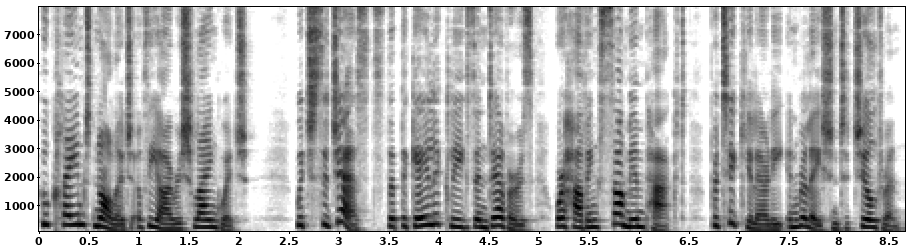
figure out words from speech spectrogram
who claimed knowledge of the Irish language, which suggests that the Gaelic League's endeavours were having some impact, particularly in relation to children.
